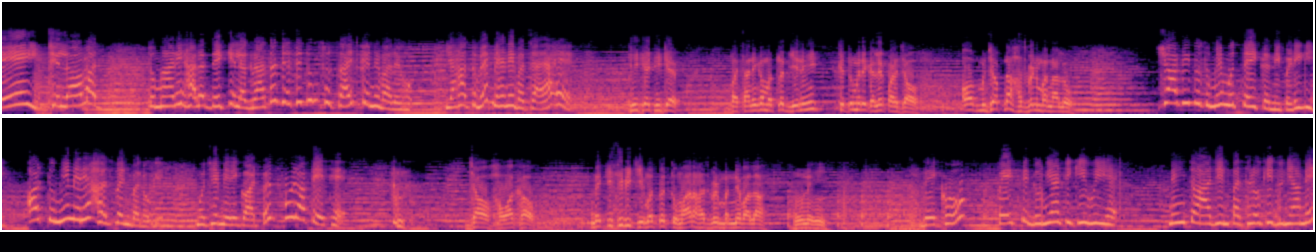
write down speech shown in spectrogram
ए चिल्लाओ मत। तुम्हारी हालत देख के लग रहा था जैसे तुम सुसाइड करने वाले हो। यहाँ तुम्हें मैंने बचाया है। ठीक है ठीक है। बचाने का मतलब ये नहीं कि तुम मेरे गले पड़ जाओ और मुझे अपना हस्बैंड बना लो। शादी तो तुम्हें मुझसे ही करनी पड़ेगी और तुम ही मेरे हस्बैंड बनोगे। मुझे मेरे गॉड पर पूरा फेथ है। जाओ हवा खाओ। मैं किसी भी कीमत पे तुम्हारा हस्बैंड बनने वाला हूँ नहीं। देखो फेथ पे दुनिया टिकी हुई है। नहीं तो आज इन पत्थरों की दुनिया में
